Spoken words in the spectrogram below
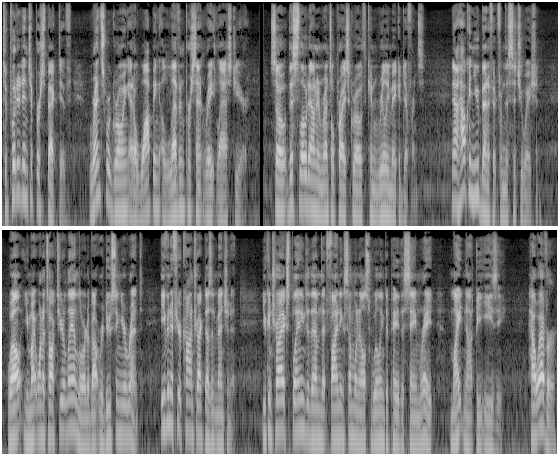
To put it into perspective, rents were growing at a whopping 11% rate last year. So, this slowdown in rental price growth can really make a difference. Now, how can you benefit from this situation? Well, you might want to talk to your landlord about reducing your rent, even if your contract doesn't mention it. You can try explaining to them that finding someone else willing to pay the same rate might not be easy. However,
